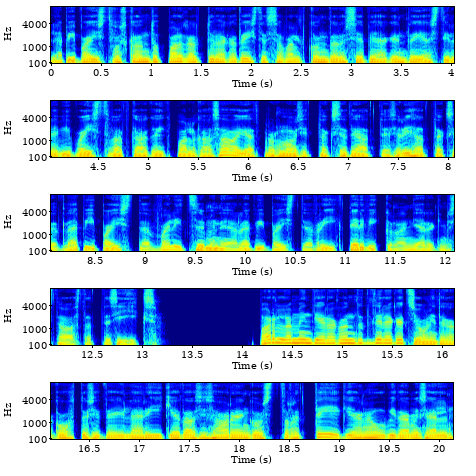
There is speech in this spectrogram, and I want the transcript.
läbipaistvus kandub palgalt üle ka teistesse valdkondadesse peagi on täiesti läbipaistvad ka kõik palgasaajad, prognoositakse teates ja lisatakse, et läbipaistev valitsemine ja läbipaistev riik tervikuna on järgmiste aastate sihiks. parlamendierakondade delegatsioonidega kohtusid eile riigi edasise arengu strateegia nõupidamisel.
